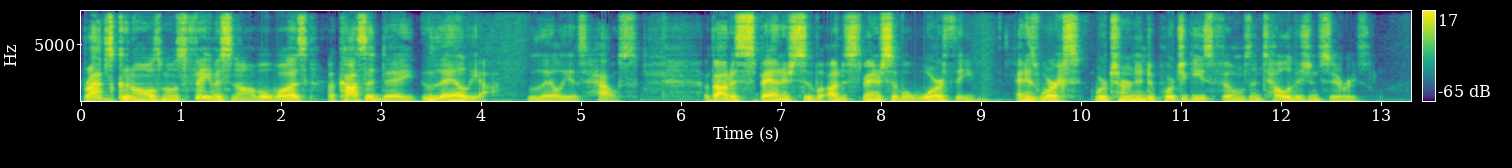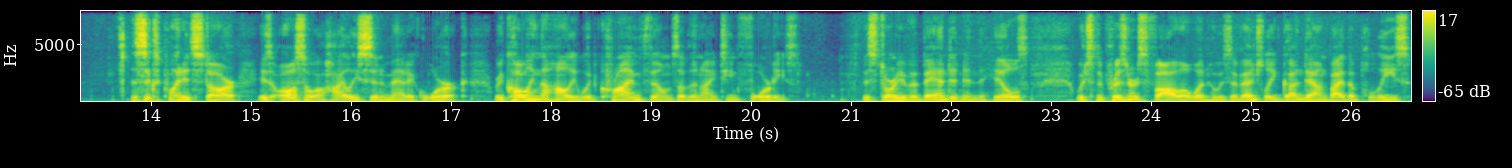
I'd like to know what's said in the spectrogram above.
Perhaps Cunhal's most famous novel was A Casa de Eulalia, Eulalia's House, about a Spanish a Spanish Civil War theme, and his works were turned into Portuguese films and television series. The Six Pointed Star is also a highly cinematic work, recalling the Hollywood crime films of the 1940s. The story of a bandit in the hills, which the prisoners follow and who is eventually gunned down by the police,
